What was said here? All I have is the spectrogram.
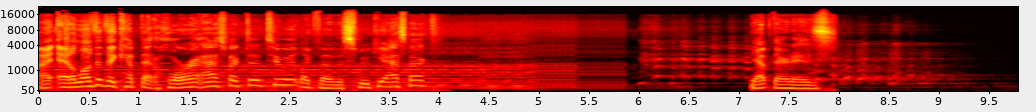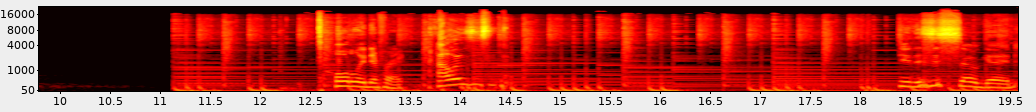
I and I love that they kept that horror aspect of- to it, like the the spooky aspect. Yep, there it is. Totally different. How is this? Dude, this is so good.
